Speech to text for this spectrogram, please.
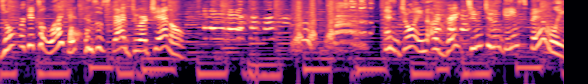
don't forget to like it and subscribe to our channel. And join our great Toon Toon Games family.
